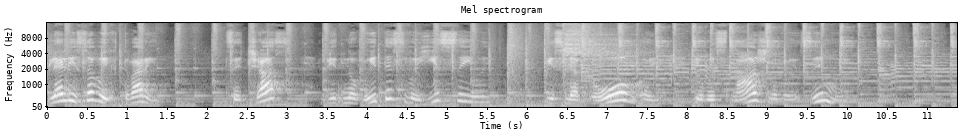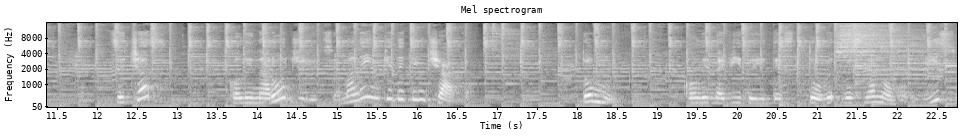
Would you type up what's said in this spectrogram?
для лісових тварин це час відновити свої сили після довгої і виснажливої зими. Це час, коли народжуються маленькі дитинчата. Тому, коли навідуєтесь до весняного лісу,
